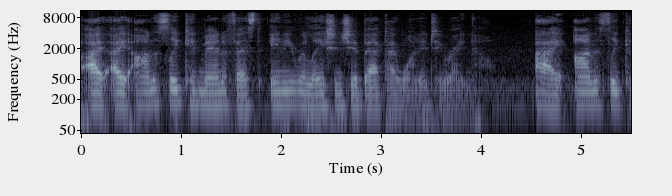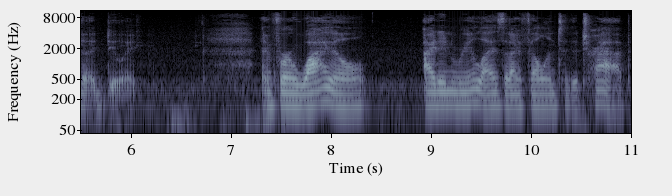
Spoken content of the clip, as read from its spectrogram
I, I honestly could manifest any relationship back I wanted to right now. I honestly could do it. And for a while, I didn't realize that I fell into the trap.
